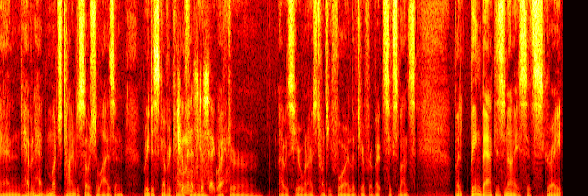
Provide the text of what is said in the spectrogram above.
and haven't had much time to socialize and rediscover California. Two minutes to segue. After I was here when I was 24, I lived here for about six months. But being back is nice. It's great.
